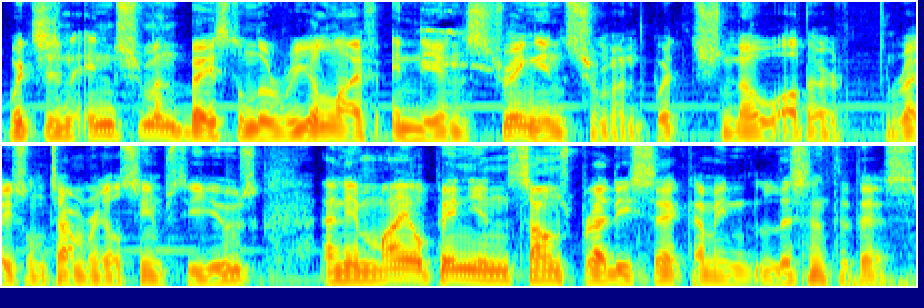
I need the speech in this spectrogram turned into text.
which is an instrument based on the real-life Indian string instrument, which no other race on Tamriel seems to use, and in my opinion sounds pretty sick. I mean, listen to this.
